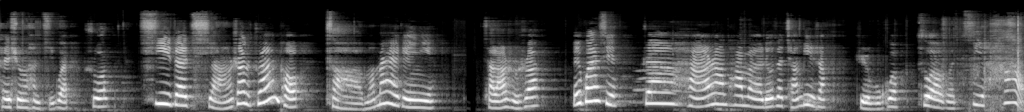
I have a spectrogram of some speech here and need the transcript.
黑熊很奇怪，说：“砌在墙上的砖头怎么卖给你？”小老鼠说：“没关系，这还让他们留在墙壁上，只不过做个记号。”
